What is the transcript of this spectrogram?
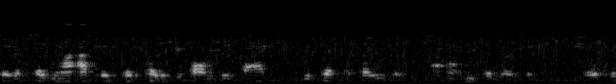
said a statement. I, I said, Brother Curtis, you call me this time. You kept my faith. And he said, mercy. Mercy.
